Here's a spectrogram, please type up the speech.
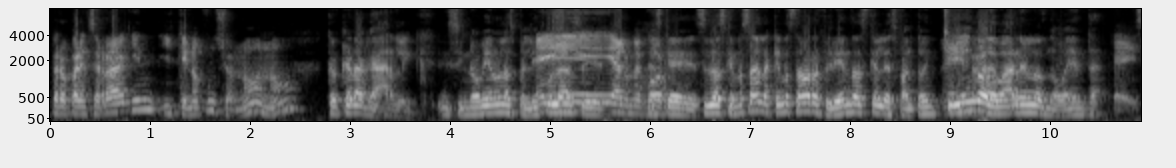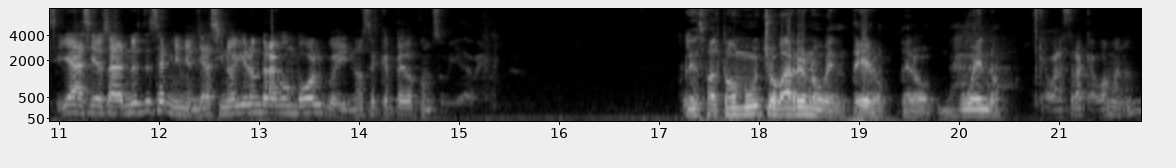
pero para encerrar a alguien y que no funcionó, ¿no? Creo que era Garlic. Y si no vieron las películas, Eh, eh, a lo mejor. es que si los que no saben a qué nos estaba refiriendo es que les faltó un chingo pero- de barrio en los 90. Ey, sí, ya, sí, o sea, no es de ser niños, ya, si no vieron Dragon Ball, güey, no sé qué pedo con su vida, güey. Les faltó mucho barrio noventero, pero bueno. Qué buena está la caguama, ¿no?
